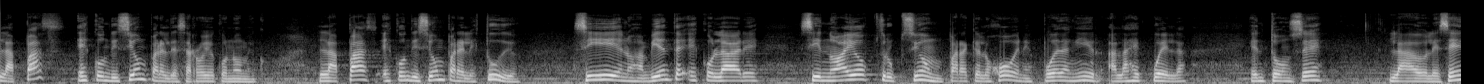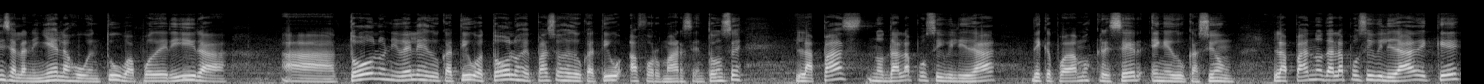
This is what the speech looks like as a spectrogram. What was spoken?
la paz es condición para el desarrollo económico. La paz es condición para el estudio. Si en los ambientes escolares, si no hay obstrucción para que los jóvenes puedan ir a las escuelas, entonces la adolescencia, la niñez, la juventud va a poder ir a, todos los niveles educativos, a todos los espacios educativos a formarse. Entonces, la paz nos da la posibilidad de que podamos crecer en educación. La paz nos da la posibilidad de que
